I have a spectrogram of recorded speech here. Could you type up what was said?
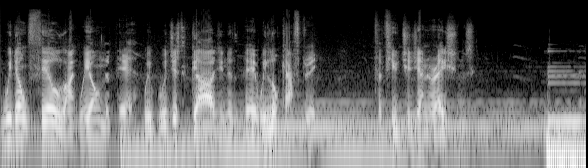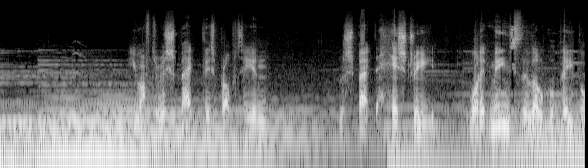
We don't feel like we own the pier. We, we're just a guardian of the pier. We look after it for future generations. You have to respect this property and respect the history, what it means to the local people.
